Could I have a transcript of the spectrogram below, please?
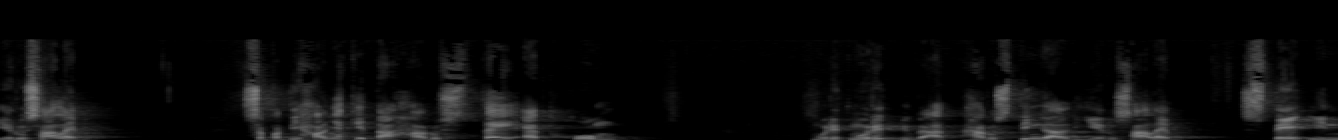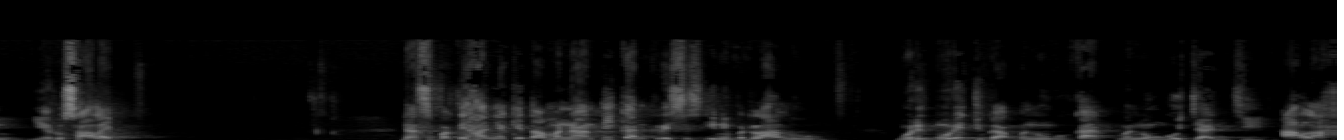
Yerusalem. Seperti halnya kita harus stay at home, murid-murid juga harus tinggal di Yerusalem, stay in Yerusalem. Dan seperti hanya kita menantikan krisis ini berlalu, murid-murid juga menunggukan, menunggu janji Allah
